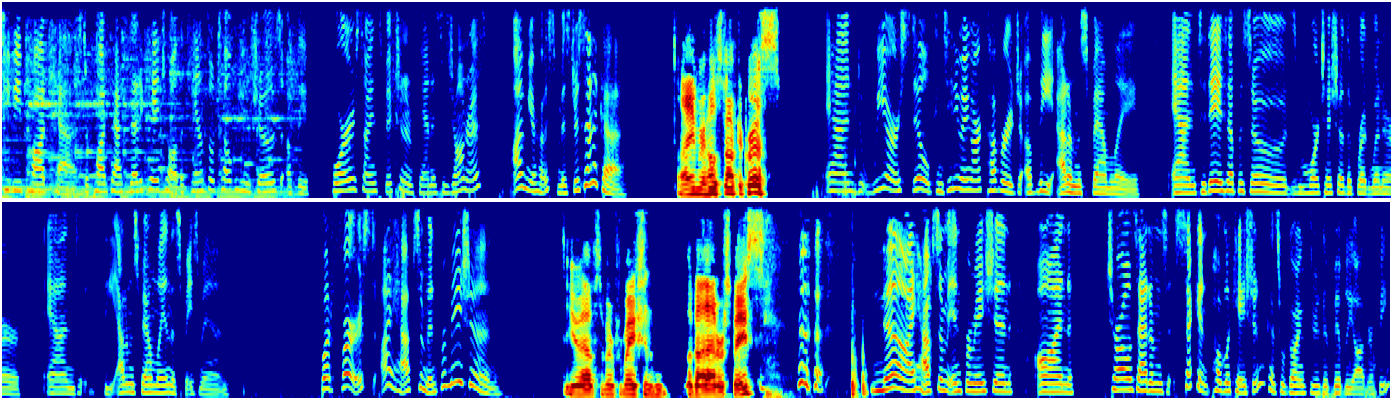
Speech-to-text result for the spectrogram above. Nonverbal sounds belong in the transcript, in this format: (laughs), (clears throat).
Podcast, a podcast dedicated to all the canceled television shows of the horror, science fiction, and fantasy genres. I'm your host, Mr. Seneca. I am your host, Dr. Chris. And we are still continuing our coverage of the Addams family. And today's episode is Morticia the Breadwinner and the Addams family and the Spaceman. But first, I have some information. Do you have some information about outer space? (laughs) no, I have some information on Charles Addams' second publication, because we're going through the bibliography.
